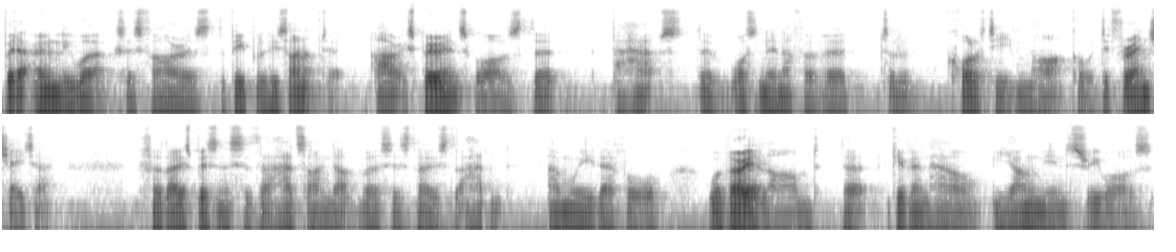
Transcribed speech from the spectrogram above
but it only works as far as the people who sign up to it. Our experience was that perhaps there wasn't enough of a sort of quality mark or differentiator for those businesses that had signed up versus those that hadn't. And we therefore were very alarmed that given how young the industry was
